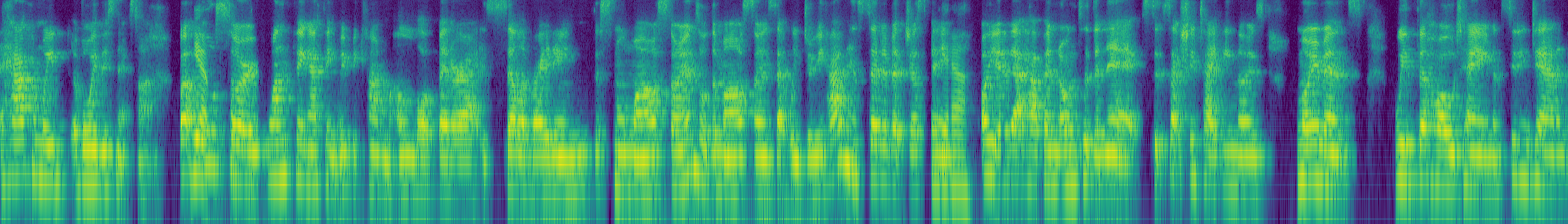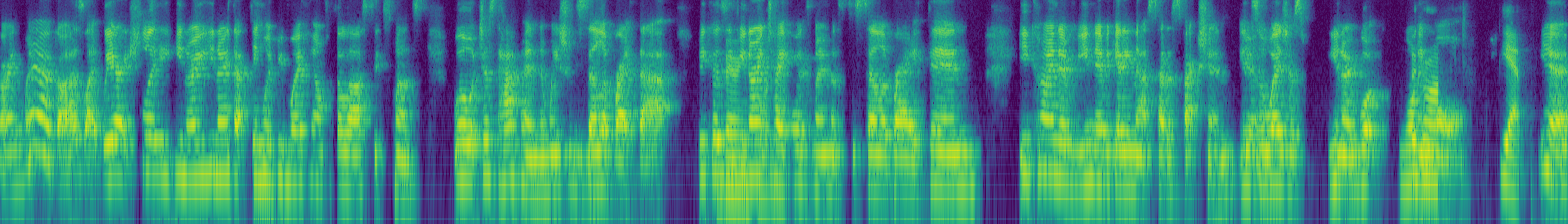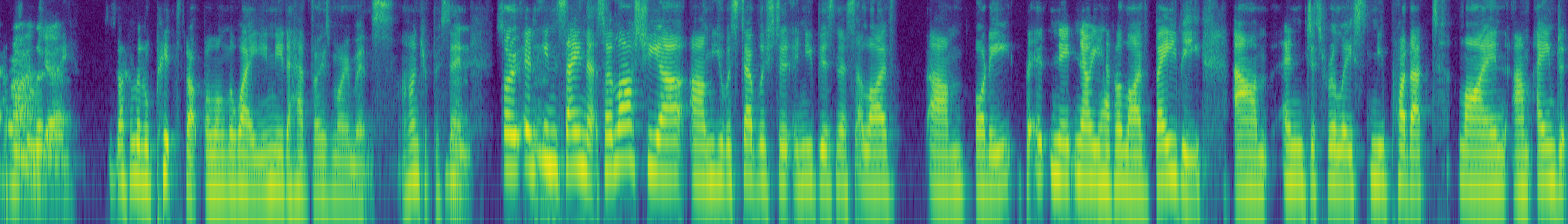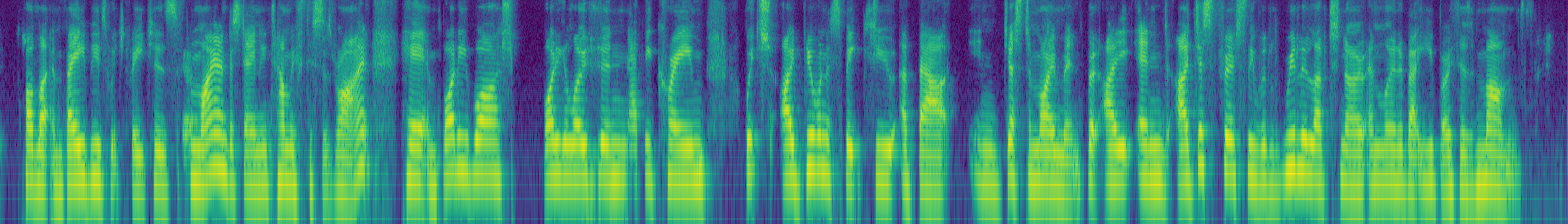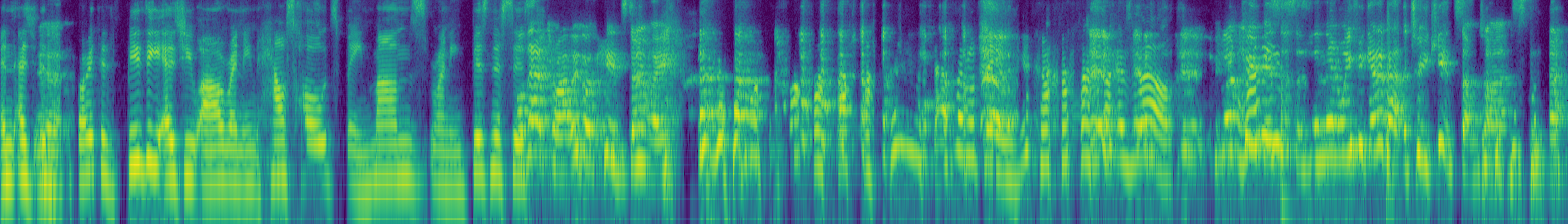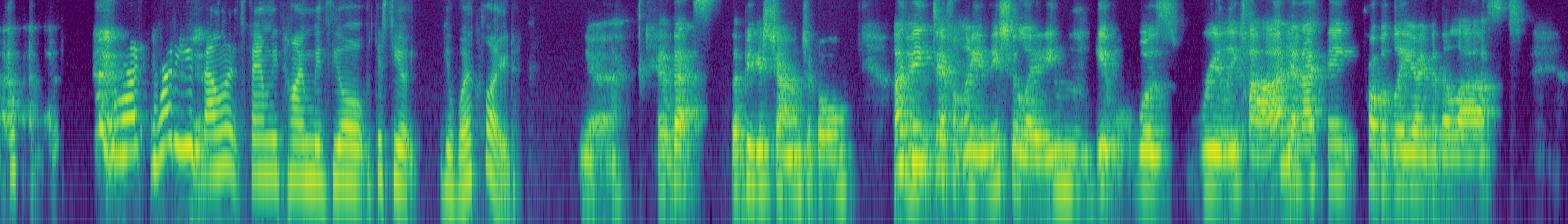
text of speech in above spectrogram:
how can we avoid this next time? But yep. also, one thing I think we've become a lot better at is celebrating the small milestones or the milestones that we do have instead of it just being, yeah. oh, yeah, that happened, on to the next. It's actually taking those moments with the whole team and sitting down and going, wow, guys, like we're actually, you know, you know, that thing we've been working on for the last six months. Well, it just happened and we should mm. celebrate that. Because Very if you don't take those moments to celebrate, then you kind of, you're never getting that satisfaction. It's yeah. always just you know what wanting more. Yeah, yeah, absolutely. Yeah. It's like a little pit stop along the way. You need to have those moments, 100%. Mm. So, and mm. in saying that, so last year um, you established a, new business, Alive um, Body, but it, now you have a live baby um, and just released new product line um, aimed at toddler and babies, which features, from my understanding, tell me if this is right, hair and body wash, body lotion, nappy cream, which I do want to speak to you about in just a moment. But I and I just firstly would really love to know and learn about you both as mums. And as yeah. both as busy as you are running households, being mums, running businesses. Well, that's right. We've got kids, don't we? that little thing as well. We've got two businesses, you, and then we forget about the two kids sometimes. how, how do you balance family time with your just your your workload? Yeah, yeah that's the biggest challenge of all. I think definitely initially mm. it was really hard. Yeah. And I think probably over the last,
